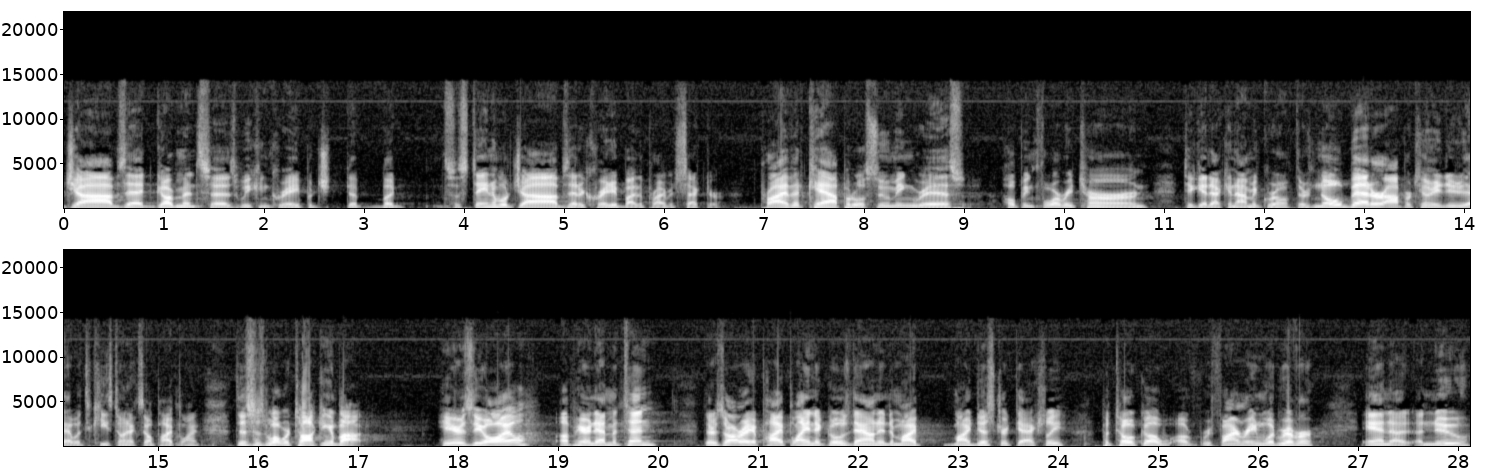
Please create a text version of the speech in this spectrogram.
jobs that government says we can create, but, but sustainable jobs that are created by the private sector. Private capital assuming risk, hoping for a return to get economic growth. There's no better opportunity to do that with the Keystone XL pipeline. This is what we're talking about. Here's the oil up here in Edmonton. There's already a pipeline that goes down into my, my district, actually, Patoka, a, refinery in Wood River, and a, a new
